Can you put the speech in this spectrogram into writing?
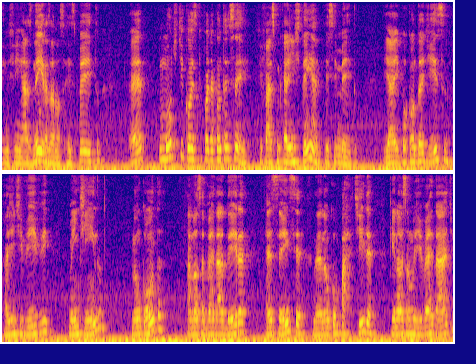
enfim, asneiras a nosso respeito. É um monte de coisa que pode acontecer, que faz com que a gente tenha esse medo. E aí, por conta disso, a gente vive mentindo, não conta a nossa verdadeira essência, né? não compartilha quem nós somos de verdade.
